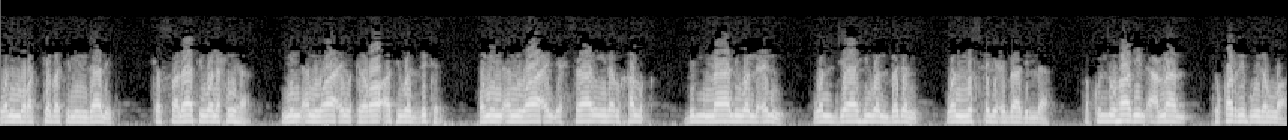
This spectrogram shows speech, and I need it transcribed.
والمركبة من ذلك كالصلاة ونحوها من أنواع القراءة والذكر ومن أنواع الإحسان إلى الخلق بالمال والعلم والجاه والبدن والنصح لعباد الله. فكل هذه الأعمال تقرب إلى الله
